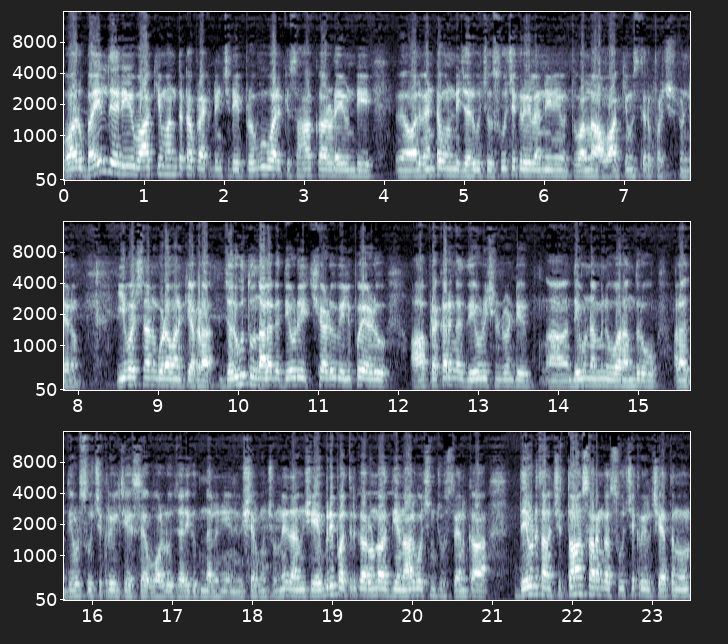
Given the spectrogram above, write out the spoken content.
వారు బయలుదేరి వాక్యం అంతటా ప్రకటించి ప్రభు వారికి సహకారుడై ఉండి వాళ్ళ వెంట ఉండి జరుగుచు సూచక్రియలన్నీ వలన ఆ వాక్యం స్థిరపరచుతుండెను ఈ వచనాన్ని కూడా మనకి అక్కడ జరుగుతుంది. అలాగే దేవుడు ఇచ్చాడు వెళ్ళిపోయాడు. ఆ ప్రకారంగా దేవుడు ఇచ్చినటువంటి దేవుడు నమ్మిన వారందరూ అలా దేవుడు సూచక్రియలు చేసే వాళ్ళు జరుగుతుందని విషయాల గురించి ఉన్నాయి. దాని గురించి ఎబ్రి పత్రిక రెండో అధ్యాయం నాలుగో వచ్చిన చూస్తే కనుక దేవుడు తన చిత్తానుసారంగా సూచక్రియలు చేతను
